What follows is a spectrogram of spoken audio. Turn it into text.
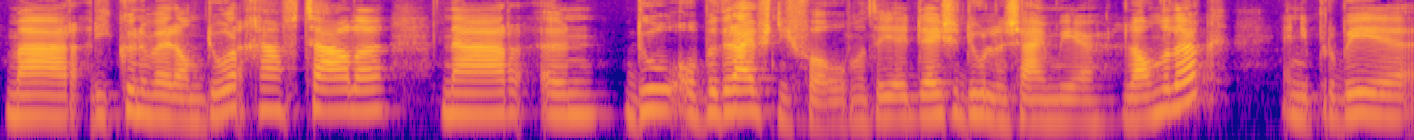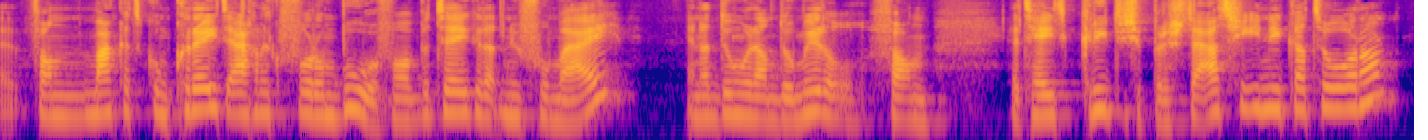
Maar die kunnen wij dan door gaan vertalen naar een doel op bedrijfsniveau. Want deze doelen zijn meer landelijk. En die probeer je van, maak het concreet eigenlijk voor een boer. Van wat betekent dat nu voor mij? En dat doen we dan door middel van, het heet kritische prestatieindicatoren.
